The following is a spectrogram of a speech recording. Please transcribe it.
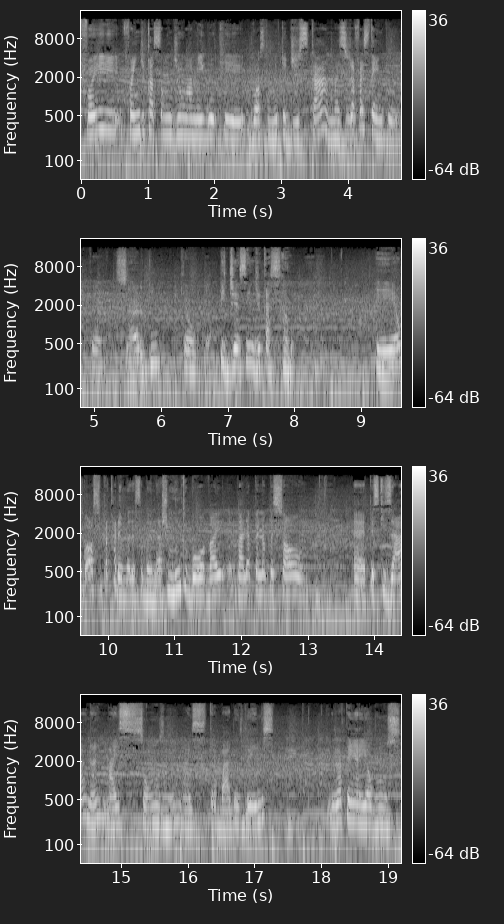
foi, foi indicação de um amigo que gosta muito de ska, mas já faz tempo que, eu- Certo? que eu pedi essa indicação. E eu gosto pra caramba dessa banda, acho muito boa, vai, vale a pena o pessoal é, pesquisar, né? Mais sons, né? mais trabalhos deles. Já tem aí alguns,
